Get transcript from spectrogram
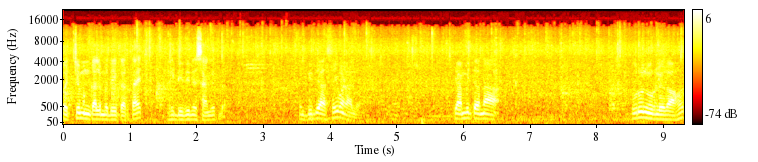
पश्चिम बंगालमध्ये करतायत हे दिदीने सांगितलं. पण दिदी असंही म्हणाले की आम्ही त्यांना पुरून उरलेलो आहोत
